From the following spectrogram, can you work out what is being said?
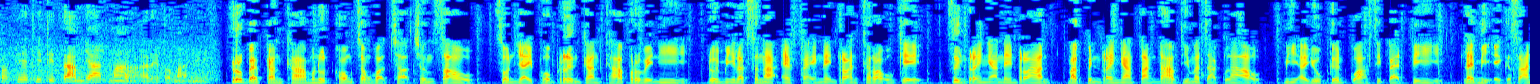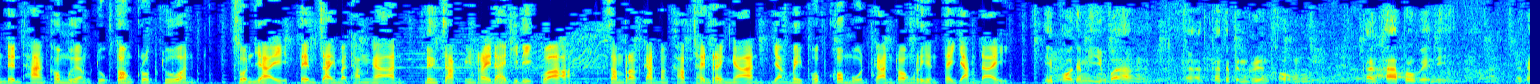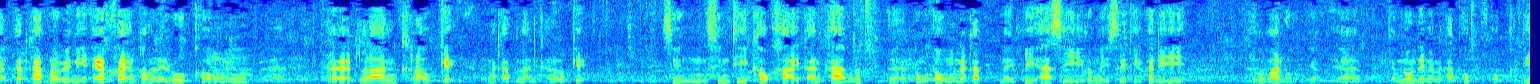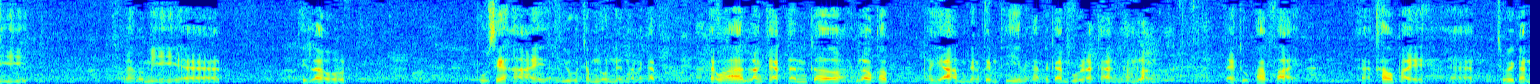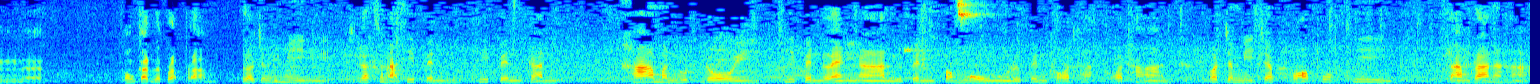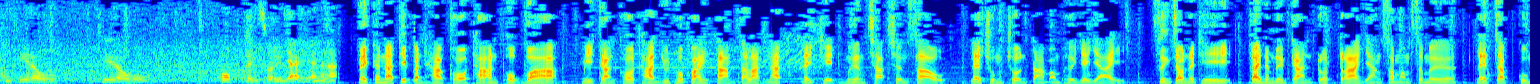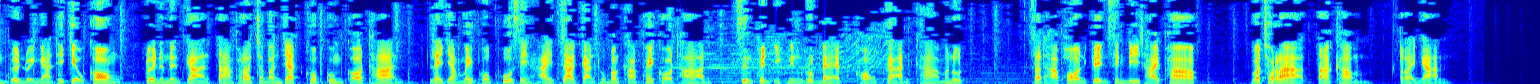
ประเภทที่ติดตามญาติมาอะไรประมาณนี้ รูปแบบการค้ามนุษย์ของจังหวัดฉะเชิงเซาส่วนใหญ่พบเรื่องการค้าประเวณี โดยมีลักษณะแอบแฝงในร้านคาราโอเกะซึ่งแรงงานในร้านมักเป็นแรงงานต่างด้าวที่มาจากลาว มีอายุเกินกว่า 18 ปี และมีเอกสารเดินทางเข้าเมืองถูกต้องครบถ้วน ส่วนใหญ่เต็มใจมาทำงาน เนื่องจากมีรายได้ที่ดีกว่า สำหรับการบังคับใช้แรงงานยังไม่พบข้อมูลการร้องเรียนแต่อย่างใด ที่พอจะมีอยู่บ้างก็จะเป็นเรื่องของการค้าประเวณีนะครับการค้าประเวณีแอบแฝงเข้ามาในรูปของออร้านคาราโอเกะนะครับร้านคาราโอเกะซึ่งซึ่งที่เข้าข่ายการค้ามนุษย์ตรงๆนะครับในปี 54 ก็มีสถิติคดีอยู่ประมาณจำนวนหนึ่งนะครับหกหกคดี แล้วก็มีที่เรา ผู้เสียหายอยู่จำนวนหนึ่งนะครับ แต่ว่าหลังจากนั้นก็เราก็พยายามอย่างเต็มที่นะครับในการบูรณาการกำลังในทุกภาคฝ่ายเข้าไปช่วยกันป้องกันและปราบปราม เราจะไม่มีลักษณะที่เป็นที่เป็นการค้ามนุษย์โดยที่เป็นแรงงานหรือเป็นประมงหรือเป็นขอทขอทาน ก็จะมีเฉพาะพวกที่ตามร้านอาหารที่เราที่เรา พบเป็นส่วนใหญ่นะคะในขณะที่ปัญหาขอทานพบว่ามีการขอทานอยู่ทั่วไปตามตลาดนัด ในเขตเมืองฉะเชิงเซาและชุมชนตามอำเภอใหญ่ ๆ ซึ่งเจ้าหน้าที่ได้ดำเนินการตรวจตราอย่างสม่ำเสมอ และจับกลุ่มโดยหน่วยงานที่เกี่ยวข้อง โดยดำเนินการตามพระราชบัญญัติควบคุมขอทาน และยังไม่พบผู้เสียหายจากการถูกบังคับให้ขอทาน ซึ่งเป็นอีกหนึ่งรูปแบบของการค้ามนุษย์ สถาพรกลิ่นสิงดีถ่ายภาพ วัชราตาคำรายงาน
